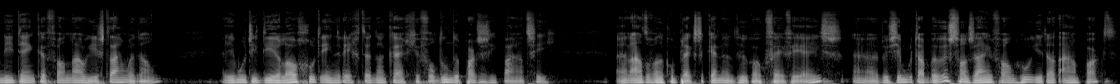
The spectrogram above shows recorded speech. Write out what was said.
niet denken van nou hier staan we dan. Je moet die dialoog goed inrichten, dan krijg je voldoende participatie. Een aantal van de complexen kennen natuurlijk ook VVE's. dus je moet daar bewust van zijn van hoe je dat aanpakt.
